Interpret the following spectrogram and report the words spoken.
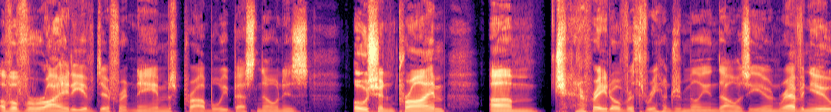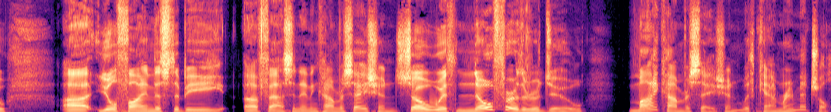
of a variety of different names, probably best known as Ocean Prime, um, generate over $300 million a year in revenue. Uh, you'll find this to be a fascinating conversation. So, with no further ado, my conversation with Cameron Mitchell.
